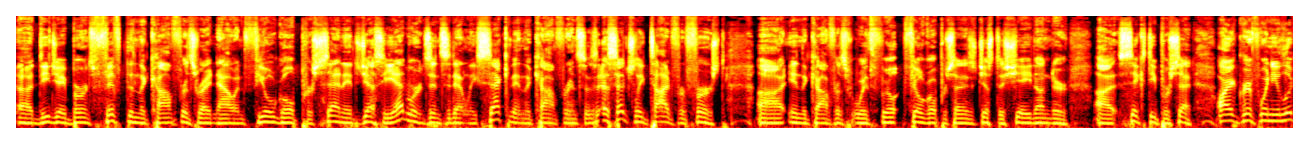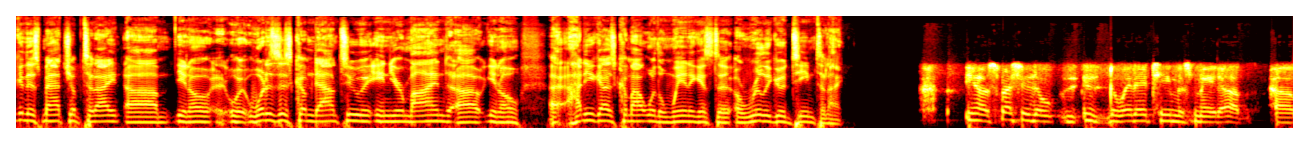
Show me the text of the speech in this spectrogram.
uh, DJ Burns fifth in the conference right now in field goal percentage. Jesse Edwards, incidentally, second in the conference, is essentially tied for first uh, in the conference with field goal percentage, just a shade under uh, sixty percent. All right, Griff, when you look at this matchup tonight, um, you know what does this come down to in your mind? Uh, you know, how do you guys come out with a win against a, a really good team tonight? You know, especially the the way their team is made up, uh,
